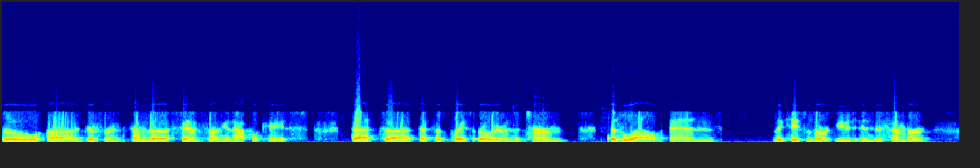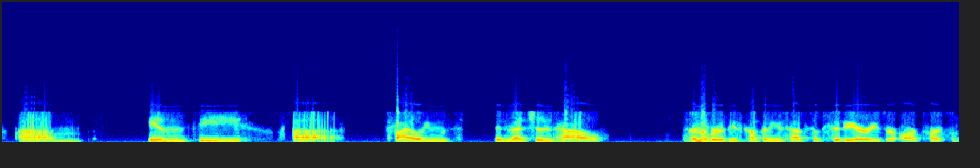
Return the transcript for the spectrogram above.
so uh, different from the Samsung and Apple case that uh, that took place earlier in the term as well. And the case was argued in December. Um, in the uh, filings, it mentioned how a number of these companies have subsidiaries or are parts of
